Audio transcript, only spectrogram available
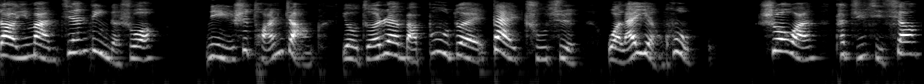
赵一曼坚定地说：“你是团长，有责任把部队带出去，我来掩护。”说完，他举起枪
